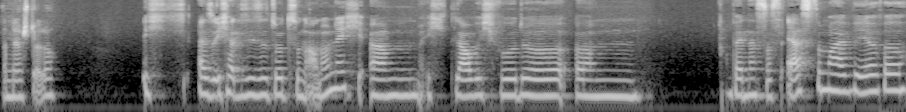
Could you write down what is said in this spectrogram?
an der Stelle? Ich, also ich hatte die Situation auch noch nicht. Ähm, ich glaube, ich würde, ähm, wenn das das erste Mal wäre,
